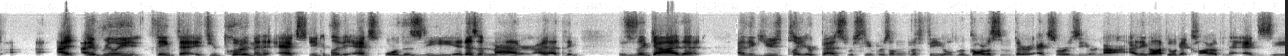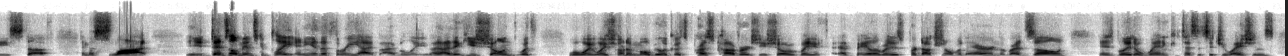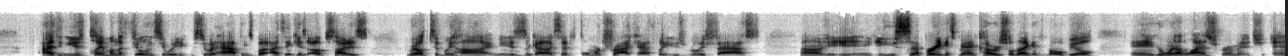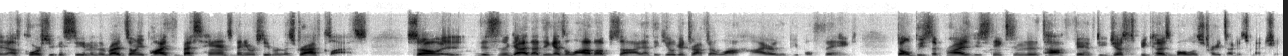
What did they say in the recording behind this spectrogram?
I, I really think that if you put him in an X, you can play the X or the Z. It doesn't matter. I, I think this is a guy that I think you just play your best receivers on the field, regardless of they're X or Z or not. I think a lot of people get caught up in the XZ stuff in the slot. Denzel Mims can play any of the three, I, I believe. I, think he's shown with well, what he showed in Mobile good press coverage. He showed at Baylor with his production over there in the red zone and his ability to win in contested situations. I think you just play him on the field and see what you see what happens. But I think his upside is relatively high. I mean, this is a guy like I said, former track athlete who's really fast. Uh, he, he, he separated against man coverage, showed that against Mobile and he can win at the line of scrimmage. And of course, you can see him in the red zone. He probably has the best hands of any receiver in this draft class. So it, this is a guy that I think has a lot of upside. I think he'll get drafted a lot higher than people think. Don't be surprised if he sneaks into the top 50 just because of all those traits I just mentioned.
